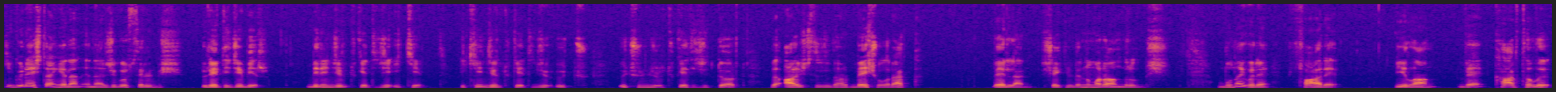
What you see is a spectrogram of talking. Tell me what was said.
Ki güneşten gelen enerji gösterilmiş. Üretici 1, birincil tüketici 2, ikincil tüketici 3, üçüncül tüketici 4 ve ayrıştırıcılar 5 olarak verilen şekilde numaralandırılmış. Buna göre fare, yılan ve kartalı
